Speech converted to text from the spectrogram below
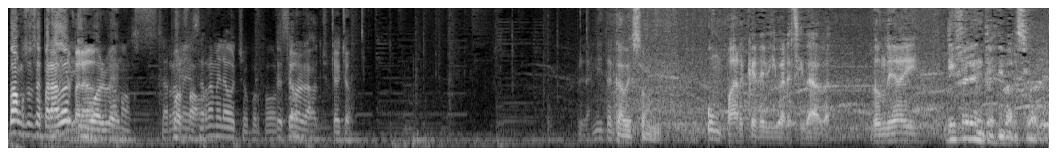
Vamos a un separador, Separador. y volvemos. Vamos, por cerrame, favor. cerrame la 8, por favor. Te cierro la 8. Chau, chau. Planeta Cabezón, un parque de diversidad, donde hay diferentes diversiones.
